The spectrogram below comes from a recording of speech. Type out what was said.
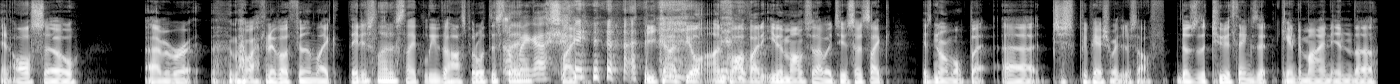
And also, I remember my wife and I both feeling like they just let us like leave the hospital with this thing. Oh my gosh. Like you kind of feel unqualified. Even moms feel that way too. So it's like it's normal, but uh, just be patient with yourself. Those are the two things that came to mind in the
